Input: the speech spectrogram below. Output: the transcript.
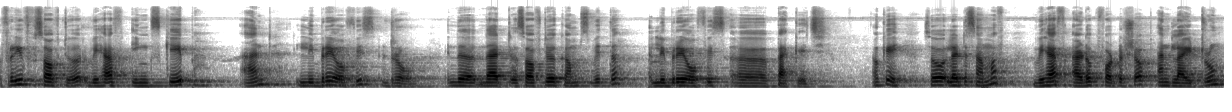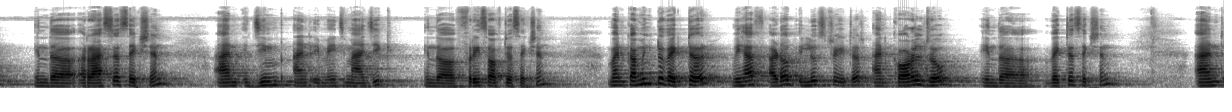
free software, we have Inkscape and LibreOffice Draw. In the that software comes with the LibreOffice uh, package. Okay, so let us sum up. We have Adobe Photoshop and Lightroom in the raster section and GIMP and ImageMagick in the free software section. When coming to vector, we have Adobe Illustrator and CorelDRAW in the vector section and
